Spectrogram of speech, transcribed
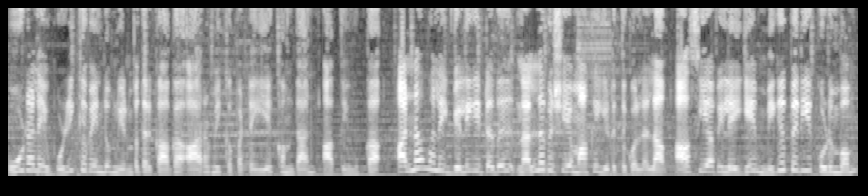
ஊழலை ஒழிக்க வேண்டும் என்பதற்காக ஆரம்பிக்கப்பட்ட இயக்கம்தான் அதிமுக. அண்ணாமலை வெளியிட்டது நல்ல விஷயமாக எடுத்துக்கொள்ளலாம் ஆசியாவிலேயே மிகப்பெரிய குடும்பம்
